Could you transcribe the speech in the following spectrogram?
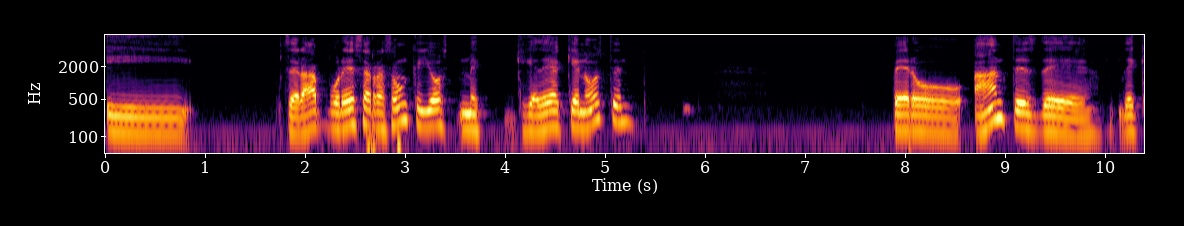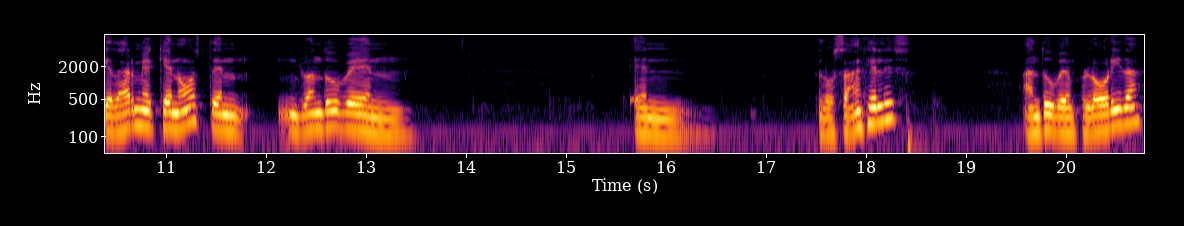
y será por esa razón que yo me quedé aquí en Austin. Pero antes de, de quedarme aquí en Austin, yo anduve en, en Los Ángeles, anduve en Florida.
